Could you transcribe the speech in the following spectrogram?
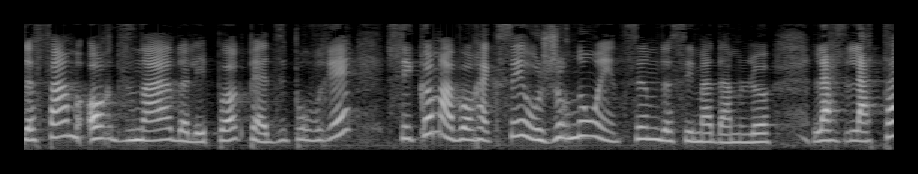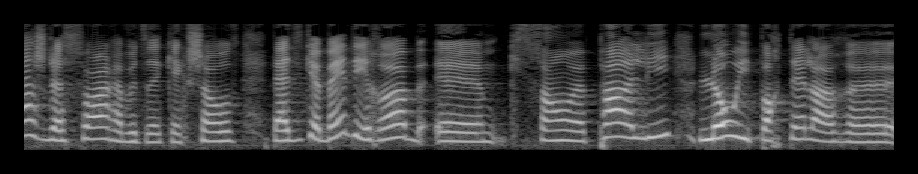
de femmes ordinaires de l'époque. Puis elle dit, pour vrai, c'est comme avoir accès aux journaux intimes de ces madames-là. La, la tache de sueur, elle veut dire quelque chose. Puis elle dit que bien des robes euh, qui sont euh, pâlies, là où ils portaient leur euh,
